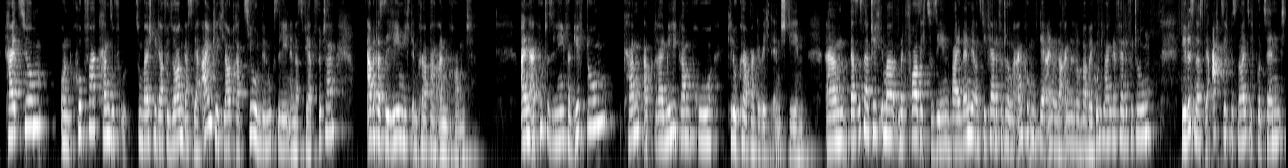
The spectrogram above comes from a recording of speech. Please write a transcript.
Calcium und Kupfer kann so zum Beispiel dafür sorgen, dass wir eigentlich laut Ration genug Selen in das Pferd füttern, aber das Selen nicht im Körper ankommt. Eine akute Selenvergiftung kann ab 3 Milligramm pro Kilo Körpergewicht entstehen. Ähm, das ist natürlich immer mit Vorsicht zu sehen, weil wenn wir uns die Pferdefütterung angucken, der eine oder andere war bei Grundlagen der Pferdefütterung, wir wissen, dass wir 80 bis 90 Prozent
